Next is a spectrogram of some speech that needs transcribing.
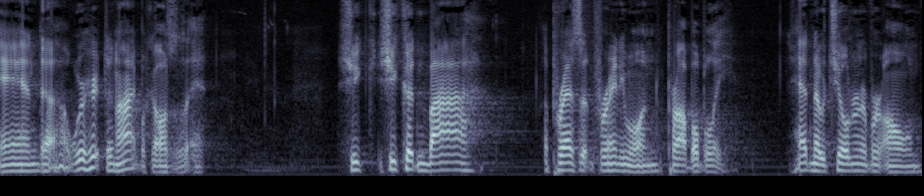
And uh, we're here tonight because of that. She, she couldn't buy a present for anyone, probably. Had no children of her own,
